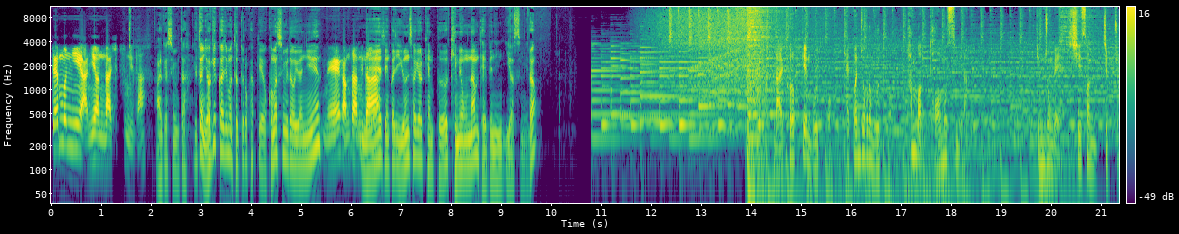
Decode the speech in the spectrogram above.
때문이 아니었나 싶습니다. 알겠습니다. 일단 여기까지만 듣도록 할게요. 고맙습니다, 의원님. 네, 감사합니다. 네, 지금까지 윤석열 캠프 김용남 대변인이었습니다. 날카롭게 묻고 객관적으로 묻고 한 번 더 묻습니다. 김종배의 시선 집중.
